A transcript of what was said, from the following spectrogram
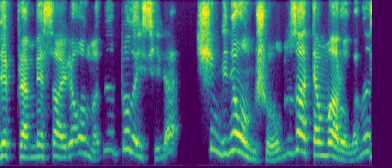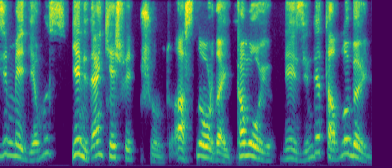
deprem vesaire olmadı. Dolayısıyla Şimdi ne olmuş oldu? Zaten var olanı bizim medyamız yeniden keşfetmiş oldu. Aslında oradaydı. Kamuoyu nezdinde tablo böyle.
